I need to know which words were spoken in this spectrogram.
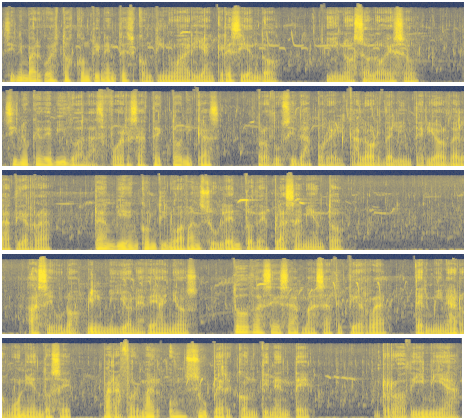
Sin embargo, estos continentes continuarían creciendo, y no solo eso, sino que debido a las fuerzas tectónicas producidas por el calor del interior de la Tierra, también continuaban su lento desplazamiento. Hace unos mil millones de años, todas esas masas de tierra terminaron uniéndose para formar un supercontinente, Rodinia.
